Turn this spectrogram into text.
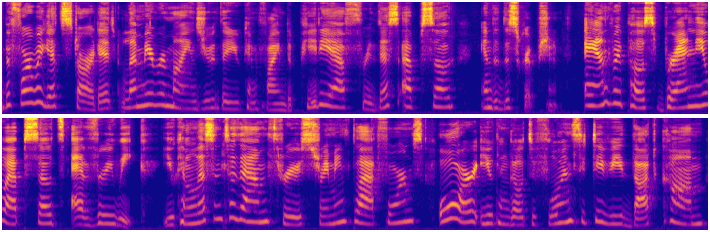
Before we get started, let me remind you that you can find the PDF for this episode in the description. And we post brand new episodes every week. You can listen to them through streaming platforms or you can go to fluencytv.com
